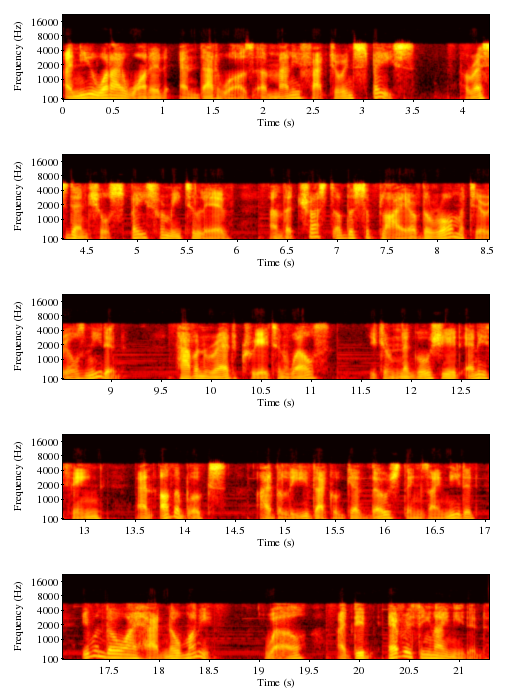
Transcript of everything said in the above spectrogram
I knew what I wanted and that was a manufacturing space, a residential space for me to live and the trust of the supplier of the raw materials needed. Having read Creating Wealth, You Can Negotiate Anything and other books, I believed I could get those things I needed even though I had no money. Well, I did everything I needed.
